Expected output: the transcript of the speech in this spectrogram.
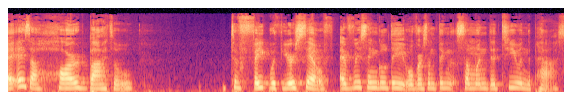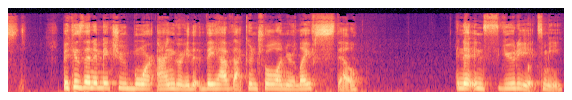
it is a hard battle to fight with yourself every single day over something that someone did to you in the past. Because then it makes you more angry that they have that control on your life still. And it infuriates me.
